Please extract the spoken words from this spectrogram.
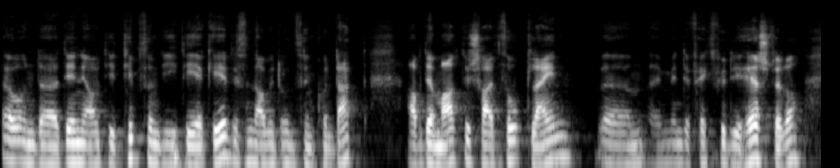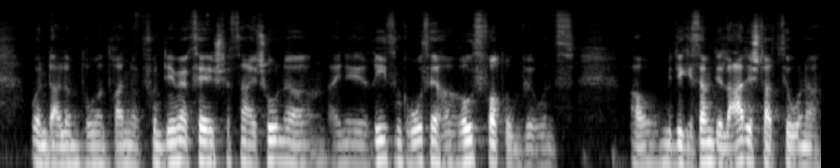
äh, und äh, denen auch die Tipps und die Ideen geben. Die sind auch mit uns in Kontakt. Aber der Markt ist halt so klein, äh, im Endeffekt für die Hersteller und allem drum und dran. Und von dem her gesehen ist das eigentlich schon eine, eine riesengroße Herausforderung für uns. Auch mit den gesamten Ladestationen,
